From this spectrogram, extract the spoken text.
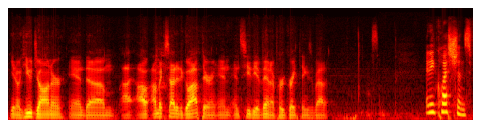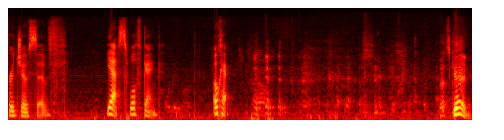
you know, huge honor, and um, I, I, I'm excited to go out there and, and see the event. I've heard great things about it. Awesome. Any questions for Josef? Yes, Wolfgang. Okay. That's good.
